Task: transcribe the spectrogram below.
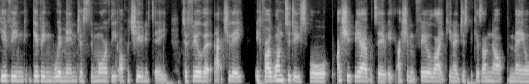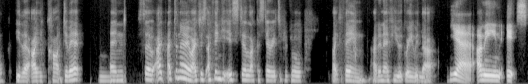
giving giving women just the more of the opportunity to feel that actually if I want to do sport, I should be able to. It, I shouldn't feel like, you know, just because I'm not male, either I can't do it. Mm. And so I, I don't know. I just I think it is still like a stereotypical like thing. I don't know if you agree with mm. that. Yeah, I mean it's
